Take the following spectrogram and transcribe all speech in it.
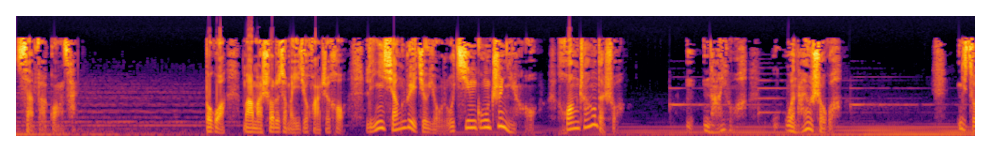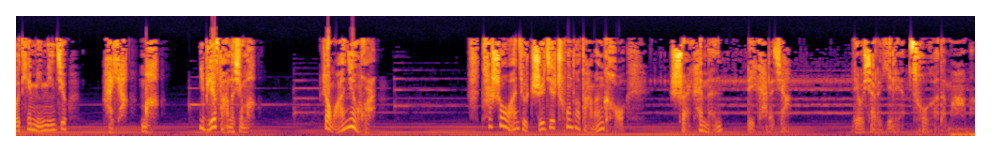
散发光彩。不过，妈妈说了这么一句话之后，林祥瑞就有如惊弓之鸟，慌张的说：“哪有啊？我哪有说过？你昨天明明就……哎呀，妈，你别烦了行吗？让我安静会儿。”他说完就直接冲到大门口，甩开门离开了家，留下了一脸错愕的妈妈。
